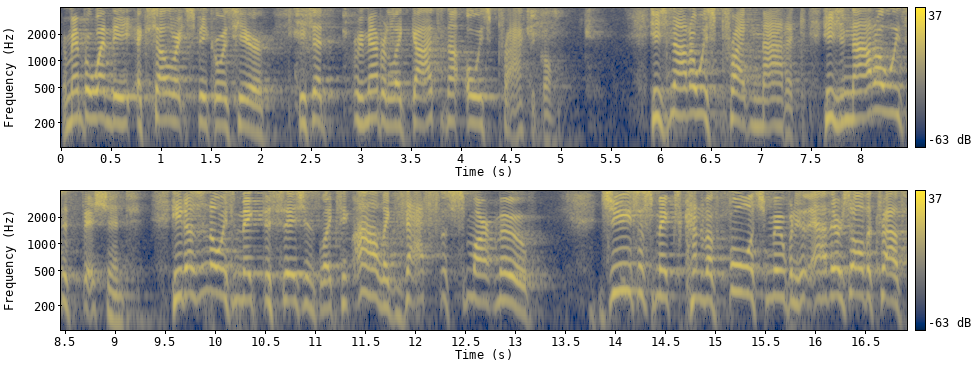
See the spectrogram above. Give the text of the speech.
Remember when the Accelerate speaker was here? He said, Remember, like God's not always practical. He's not always pragmatic. He's not always efficient. He doesn't always make decisions like saying, ah, oh, like that's the smart move. Jesus makes kind of a foolish move and he says, ah, there's all the crowds.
